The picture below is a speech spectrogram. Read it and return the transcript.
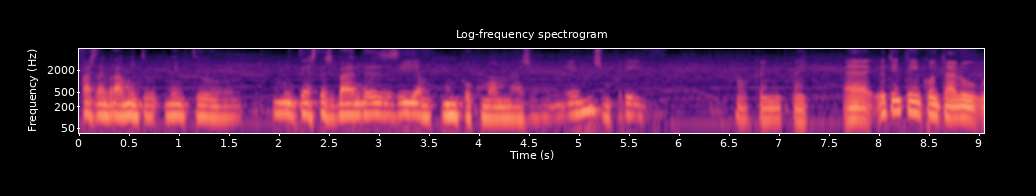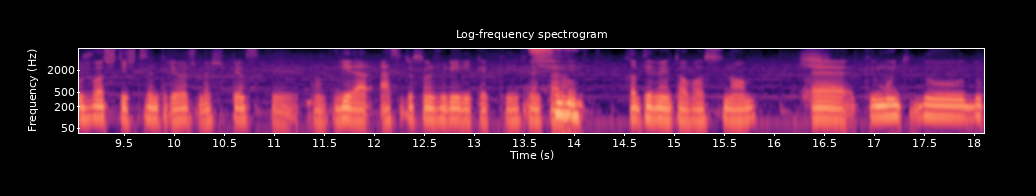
faz lembrar muito, muito, muito estas bandas e é um, um pouco uma homenagem, é mesmo por aí. Ok, muito bem. Uh, eu tentei encontrar o, os vossos discos anteriores, mas penso que, pronto, devido à, à situação jurídica que enfrentaram Sim. relativamente ao vosso nome, uh, que muito do, do,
